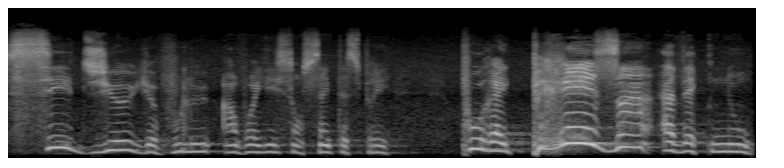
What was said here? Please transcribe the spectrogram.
Si Dieu a voulu envoyer son Saint-Esprit pour être présent avec nous,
